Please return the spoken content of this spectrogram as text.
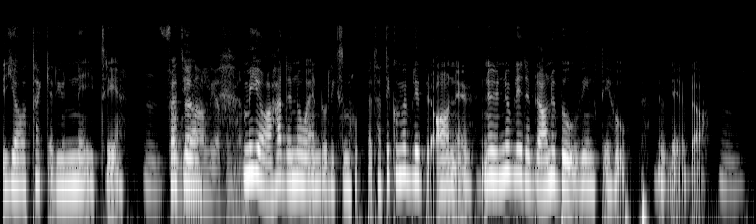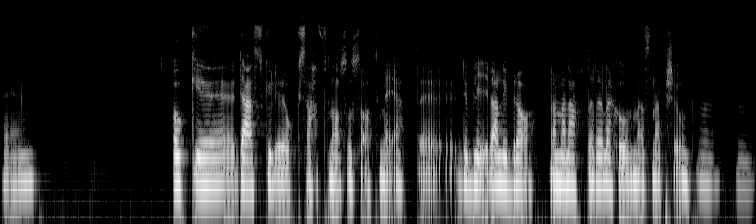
jag tackade ju nej till det. Mm. För att jag-. Men jag hade nog ändå liksom hoppet att det kommer bli bra nu. Nu, nu blir det bra, nu bor vi inte ihop. Nu Mm. blir det bra. Mm. Ehm, och eh, där skulle jag också haft någon som sa till mig att eh, det blir aldrig bra när man haft en relation med en sån här person. Mm, mm.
